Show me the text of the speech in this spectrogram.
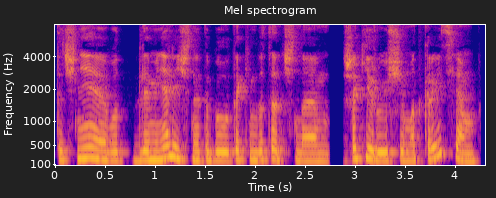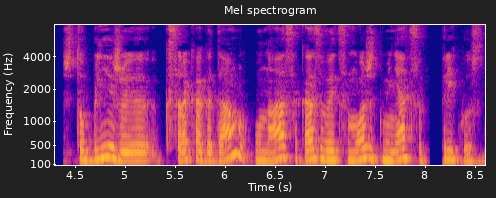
Точнее, вот для меня лично это было таким достаточно шокирующим открытием, что ближе к 40 годам у нас, оказывается, может меняться прикус.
